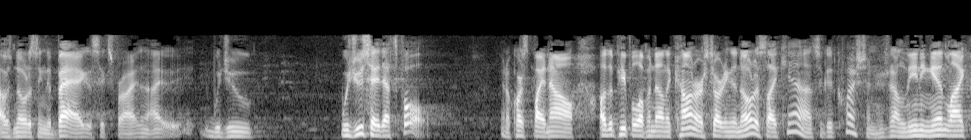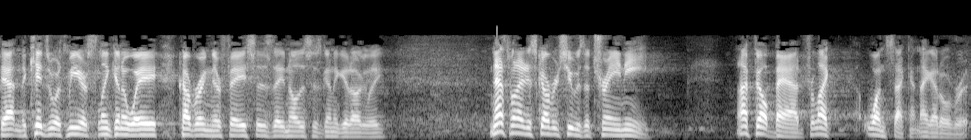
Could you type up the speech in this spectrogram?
I was noticing the bag, the six fries, and I, would you, would you say that's full? And of course, by now, other people up and down the counter are starting to notice, like, yeah, that's a good question. They're kind of leaning in like that, and the kids with me are slinking away, covering their faces. They know this is going to get ugly. And that's when I discovered she was a trainee. And I felt bad for like one second. I got over it.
